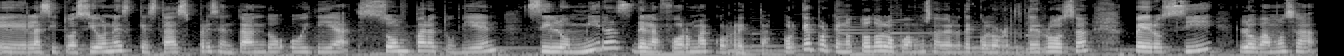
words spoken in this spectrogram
eh, las situaciones que estás presentando hoy día son para tu bien si lo miras de la forma correcta. ¿Por qué? Porque no todo lo podemos ver de color de rosa, pero sí lo vamos a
